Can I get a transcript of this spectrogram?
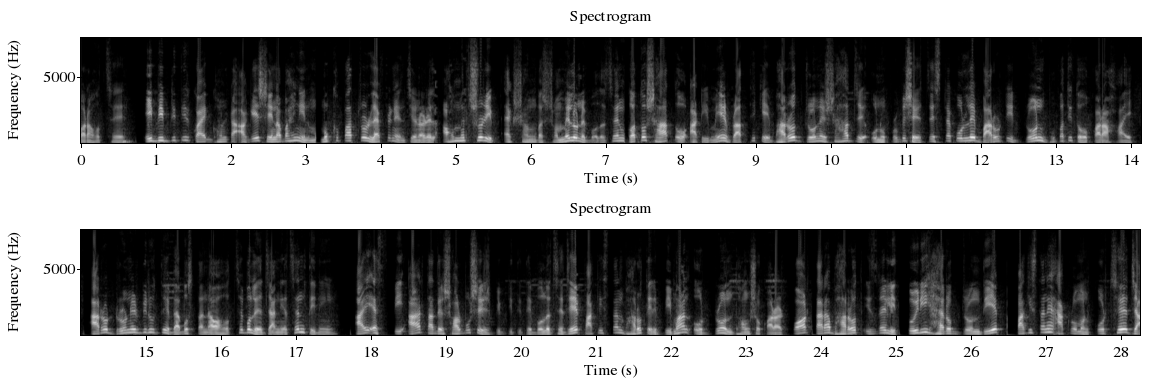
করা হচ্ছে। এই বিবৃতির কয়েক ঘণ্টা আগে সেনাবাহিনীর মুখপাত্র লেফটেন্যান্ট জেনারেল আহমেদ শরীফ এক সংবাদ সম্মেলনে বলেছেন, গত সাত ও আটই মে রাত থেকে ভারত ড্রোনের সাহায্যে অনুপ্রবেশের চেষ্টা করলে বারোটি ড্রোন ভূপাতিত করা হয়। আরও ড্রোনের বিরুদ্ধে ব্যবস্থা নেওয়া হচ্ছে বলে জানিয়েছেন তিনি। আইএসপিআর তাদের সর্বশেষ বিবৃতিতে বলেছে যে, পাকিস্তান ভারতের বিমান ও ড্রোন ধ্বংস করার পর তারা ভারত, ইসরায়েলি তৈরি হ্যারব ড্রোন দিয়ে পাকিস্তানে আক্রমণ করছে, যা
